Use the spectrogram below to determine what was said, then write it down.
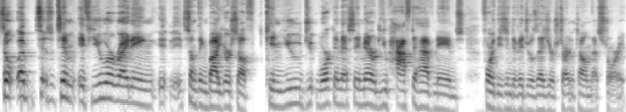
So, um, t- so Tim, if you are writing it, it's something by yourself, can you do, work in that same manner? Or do you have to have names for these individuals as you're starting telling that story?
